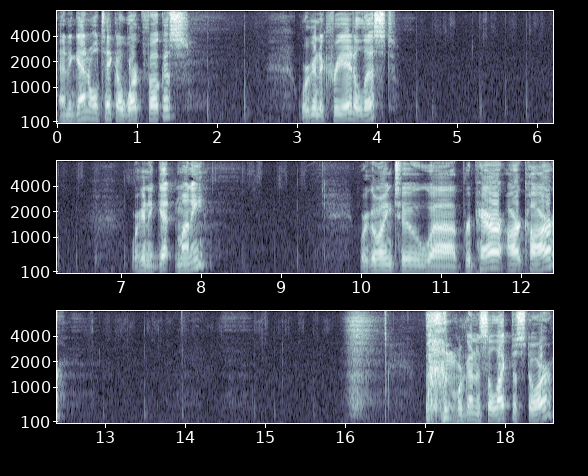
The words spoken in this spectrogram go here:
And again, we'll take a work focus. We're going to create a list. We're going to get money. We're going to uh, prepare our car. We're going to select a store.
